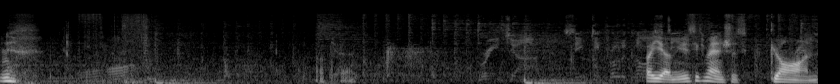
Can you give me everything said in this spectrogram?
Oh yeah, Music Man's just gone.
